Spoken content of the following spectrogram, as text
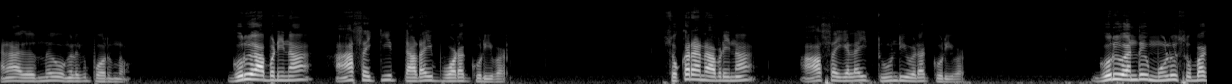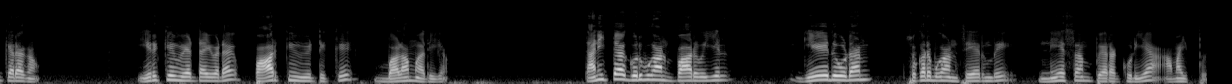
ஏன்னா அது வந்து உங்களுக்கு பொருந்தும். குரு அப்படின்னா ஆசைக்கு தடை போடக்கூடியவர். சுக்கரன் அப்படின்னா ஆசைகளை தூண்டிவிடக்கூடியவர். குரு வந்து முழு சுப கிரகம் இருக்கும் வீட்டை விட பார்க்கும் வீட்டுக்கு பலம் அதிகம். தனித்த குருபகான் பார்வையில் கேதுவுடன் சுக்கரபகான் சேர்ந்து நேசம் பெறக்கூடிய அமைப்பு.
